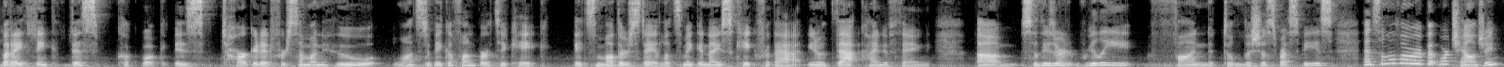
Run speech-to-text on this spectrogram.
But I think this cookbook is targeted for someone who wants to bake a fun birthday cake. It's Mother's Day. Let's make a nice cake for that. You know, that kind of thing. Um, so these are really fun, delicious recipes, and some of them are a bit more challenging,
